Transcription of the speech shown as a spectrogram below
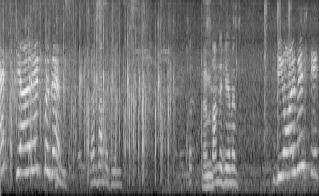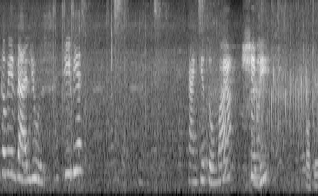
Let's hear it for them. Ma'am सामने देखिए मैम सामने देखिए ma'am We always take away values. TBS. Thank you so much. जी Okay.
